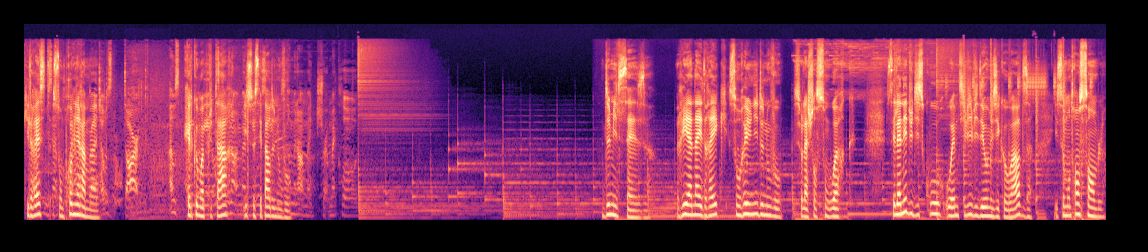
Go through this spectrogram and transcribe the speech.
qu'il reste son premier amour. Quelques mois plus tard, ils se séparent de nouveau. « 2016. Rihanna et Drake sont réunis de nouveau sur la chanson Work. C'est l'année du discours au MTV Video Music Awards. Ils se montrent ensemble,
